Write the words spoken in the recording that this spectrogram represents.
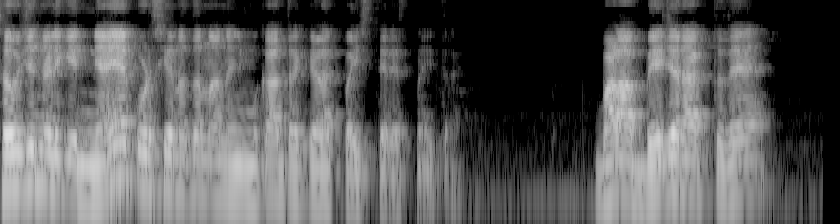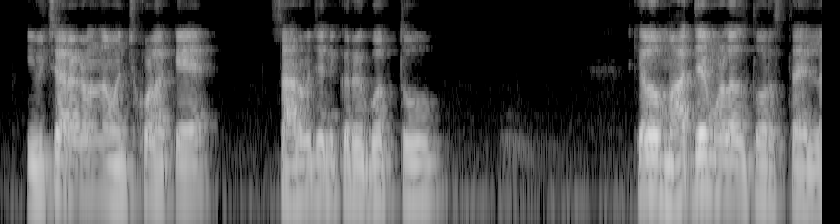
ಸೌಜನ್ಯಗಳಿಗೆ ನ್ಯಾಯ ಕೊಡಿಸಿ ಅನ್ನೋದನ್ನು ನಾನು ನಿಮ್ಮ ಮುಖಾಂತರ ಕೇಳಕ್ಕೆ ಬಯಸ್ತೇನೆ ಸ್ನೇಹಿತರೆ. ಭಾಳ ಬೇಜಾರಾಗ್ತದೆ ಈ ವಿಚಾರಗಳನ್ನು ಹಂಚ್ಕೊಳ್ಳೋಕ್ಕೆ ಸಾರ್ವಜನಿಕರಿಗೆ ಗೊತ್ತು. ಕೆಲವು ಮಾಧ್ಯಮಗಳಲ್ಲಿ ತೋರಿಸ್ತಾ ಇಲ್ಲ.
